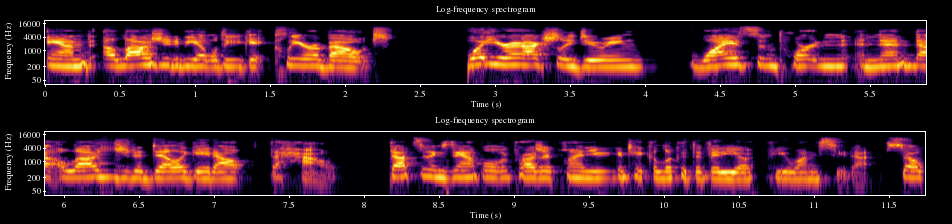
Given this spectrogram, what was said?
and allows you to be able to get clear about what you're actually doing, why it's important, and then that allows you to delegate out the how. That's an example of a project plan. You can take a look at the video if you want to see that. So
